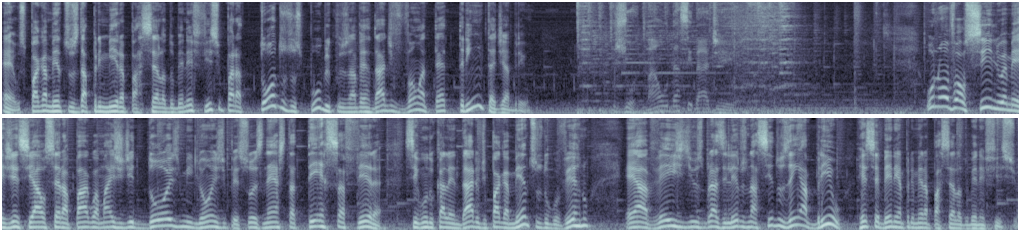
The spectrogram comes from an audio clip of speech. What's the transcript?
É, os pagamentos da primeira parcela do benefício para todos os públicos, na verdade, vão até 30 de abril. Jornal da Cidade. O novo auxílio emergencial será pago a mais de 2 milhões de pessoas nesta terça-feira. Segundo o calendário de pagamentos do governo, é a vez de os brasileiros nascidos em abril receberem a primeira parcela do benefício.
